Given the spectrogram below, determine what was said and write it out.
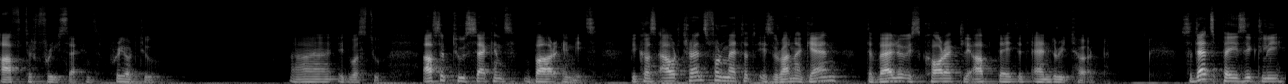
after three seconds, three or two. Uh, it was two. After two seconds, bar emits. Because our transform method is run again, the value is correctly updated and returned. So that's basically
